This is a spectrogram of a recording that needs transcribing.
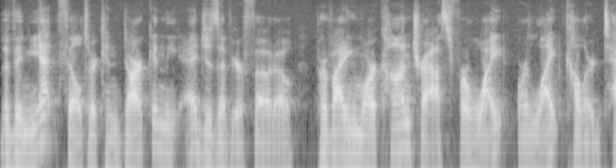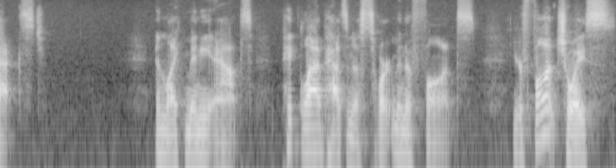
The Vignette filter can darken the edges of your photo, providing more contrast for white or light-colored text. And like many apps, PicLab has an assortment of fonts. Your font choice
